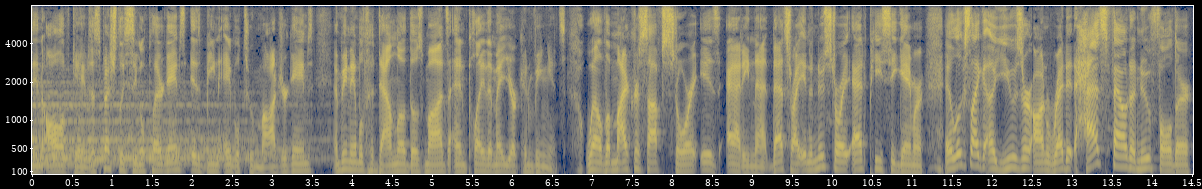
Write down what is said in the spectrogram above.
In all of games, especially single player games, is being able to mod your games and being able to download those mods and play them at your convenience. Well, the Microsoft Store is adding that. That's right. In a new story at PC Gamer, it looks like a user on Reddit has found a new folder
